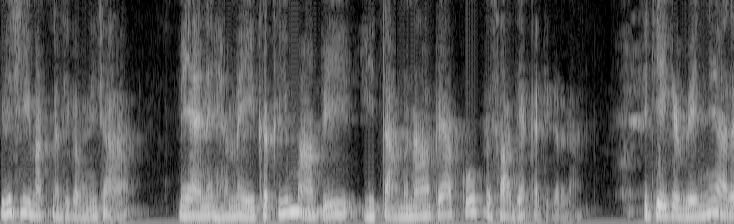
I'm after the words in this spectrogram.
විශ්ීමක් නැතිකම නිසා මේ ඇන හැම එකකින්ම අපි හිත අමනාපයක් හෝ ප්‍රසාදයක් ඇති කරගන්නවා. ඉතින් ඒක වෙන්නේ අර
